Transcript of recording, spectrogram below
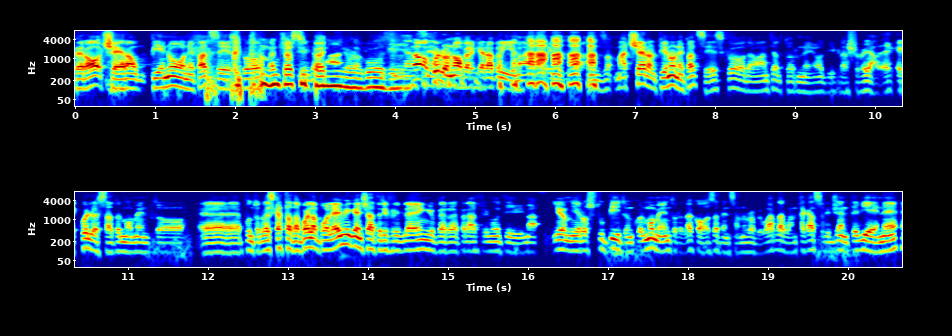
però c'era un pienone pazzesco. Mangiarsi il panino, la cosa. No, quello no, perché era prima, era prima ma c'era il pienone pazzesco davanti al torneo di Clash Royale e, e quello è stato il momento, eh, appunto, dove è scattata poi la polemica in chat di free playing per, per, altri motivi, ma io mi ero stupito in quel momento della cosa pensando proprio guarda quanta cazzo di gente viene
